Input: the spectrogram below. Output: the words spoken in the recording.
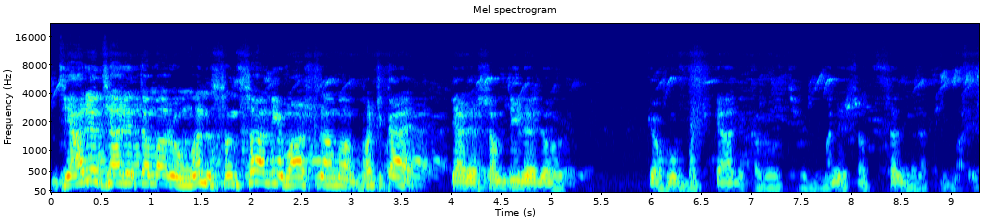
જ્યારે જ્યારે તમારું મન સંસારની વાસનામાં ભટકાય ત્યારે સમજી લેજો કે હું ભટક્યા જ કરું છું. મને સત્સંગ નથી મળ્યો.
